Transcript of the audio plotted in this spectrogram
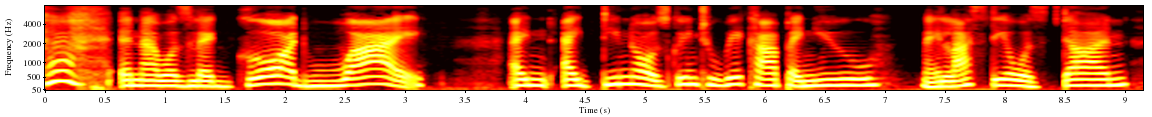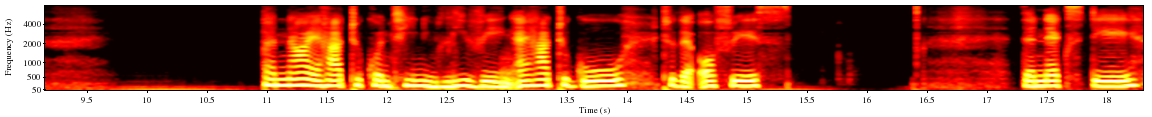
and I was like, God, why? I, I didn't know I was going to wake up. I knew my last day was done. But now I had to continue living. I had to go to the office the next day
